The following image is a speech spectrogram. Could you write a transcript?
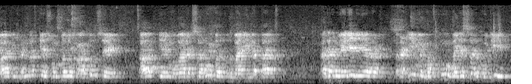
باغ جنت کے سنبل و قاتل سے آپ کے مبارک سروں پر قربانی کرتا۔ اگر میرے لیے رحیم کے میسر ہوتی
